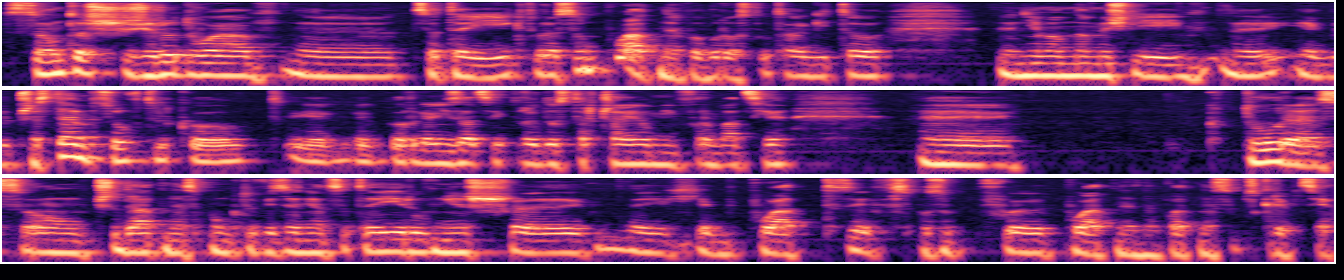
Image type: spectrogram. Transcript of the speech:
są też źródła e, CTI, które są płatne po prostu, tak? I to nie mam na myśli jakby przestępców, tylko jakby organizacje, które dostarczają informacje które są przydatne z punktu widzenia CTI, również jakby płat, w sposób płatny, na płatna subskrypcja.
